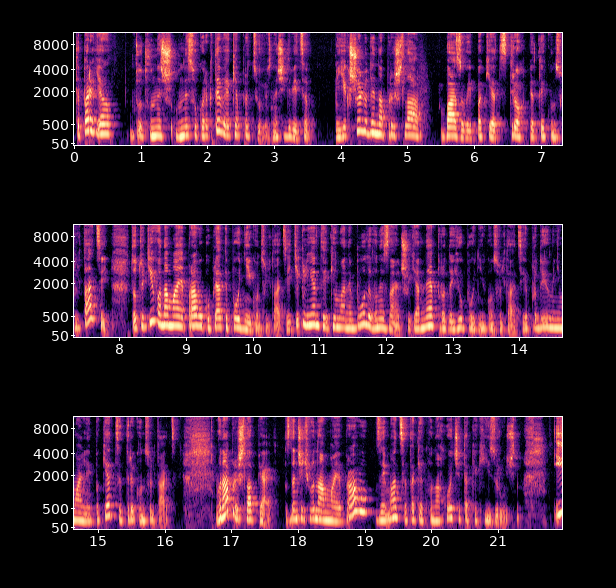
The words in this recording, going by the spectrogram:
Тепер я тут внесу корективи, як я працюю. Значить, дивіться, якщо людина прийшла базовий пакет з трьох-п'яти консультацій, то тоді вона має право купляти по одній консультації. Ті клієнти, які в мене були, вони знають, що я не продаю по одній консультації. Я продаю мінімальний пакет це три консультації. Вона прийшла 5. Значить, вона має право займатися так, як вона хоче, так як їй зручно. І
